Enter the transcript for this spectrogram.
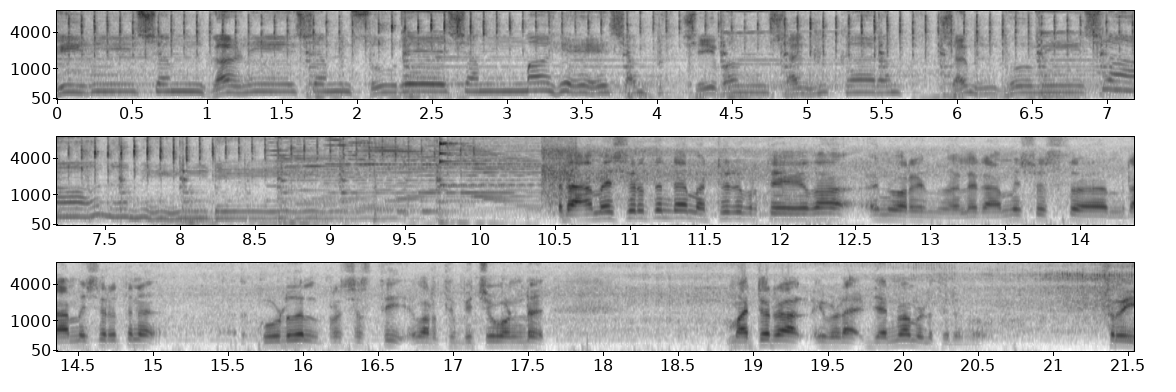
ഗിരീശം ഗണേശം സുരേശം മഹേശം ശിവം ശങ്കരം ശംഭുമീശാനമീടേ. രാമേശ്വരത്തിന്റെ മറ്റൊരു പ്രത്യേകത എന്ന് പറയുന്നത് അല്ലെ രാമേശ്വര രാമേശ്വരത്തിന് കൂടുതൽ പ്രശസ്തി വർദ്ധിപ്പിച്ചുകൊണ്ട് മറ്റൊരാൾ ഇവിടെ ജന്മമെടുത്തിരുന്നു. ശ്രീ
